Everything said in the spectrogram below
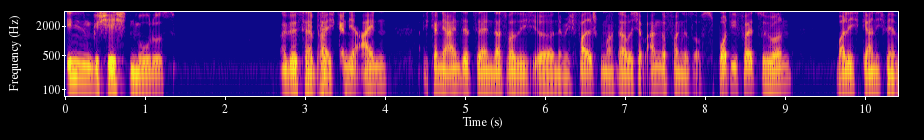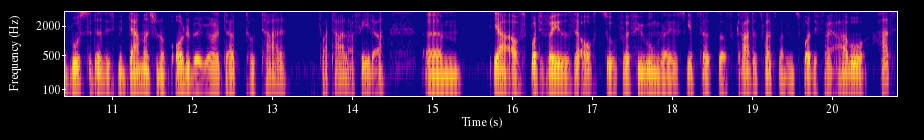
in diesem Geschichtenmodus. Und deshalb Ja, ich kann dir einen, ich kann dir eins erzählen, das, was ich äh, nämlich falsch gemacht habe. Ich habe angefangen, das auf Spotify zu hören, weil ich gar nicht mehr wusste, dass ich es mir damals schon auf Audible gehört habe. Total fataler Fehler. Ähm, ja, auf Spotify ist es ja auch zur Verfügung. Da gibt es halt das gratis, falls man ein Spotify-Abo hat.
